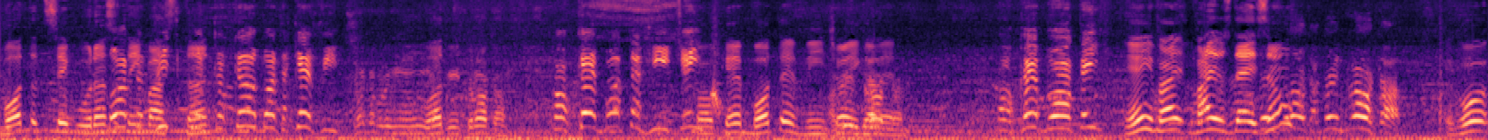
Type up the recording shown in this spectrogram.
Bota de segurança Bota tem 20 bastante. qualquer bota aqui é 20. Bota- troca. Qualquer bota é 20, hein? Qualquer bota é 20, olha aí galera. Qualquer bota, hein? Hein, vai, vai os 10? Troca, troca. Eu vou,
